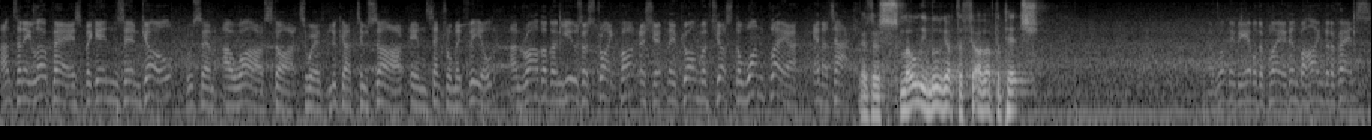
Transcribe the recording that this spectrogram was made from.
Anthony Lopes begins in goal. Houssem Aouar starts with Lucas Tousart in central midfield. And rather than use a strike partnership, they've gone with just the one player in attack. As they're slowly moving up the up the pitch. Now, will they be able to play it in behind the defence?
